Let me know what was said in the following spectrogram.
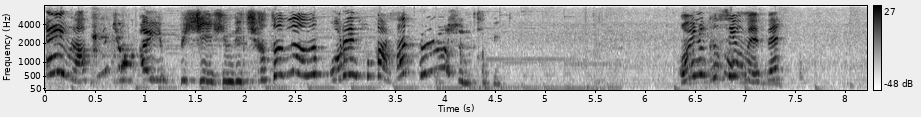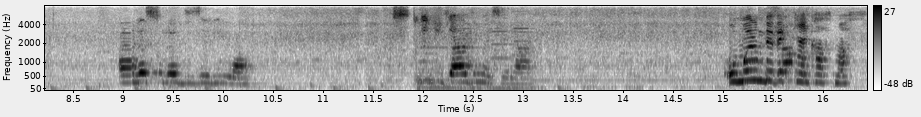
Evlat ne çok ayıp bir şey şimdi. Çatalı alıp oraya sokarsan ölürsün tipik. Oyunu kasıyor mu Efe? Ara sıra düzeliyor. Şimdi düzeldi mesela. Umarım bebekken kasmaz.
